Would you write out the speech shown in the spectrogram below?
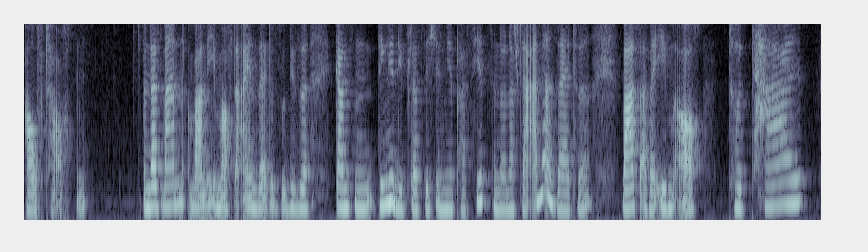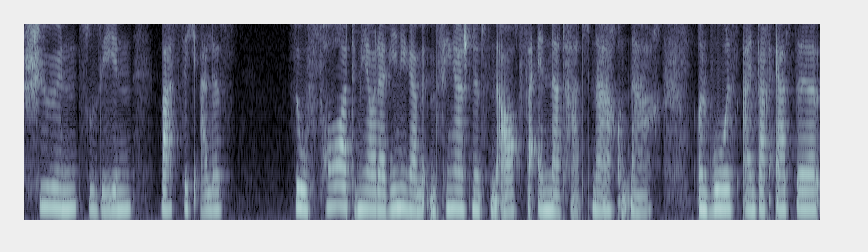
auftauchten. Und das waren, waren eben auf der einen Seite so diese ganzen Dinge, die plötzlich in mir passiert sind. Und auf der anderen Seite war es aber eben auch total schön zu sehen, was sich alles sofort mehr oder weniger mit dem Fingerschnipsen auch verändert hat, nach und nach. Und wo es einfach erste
